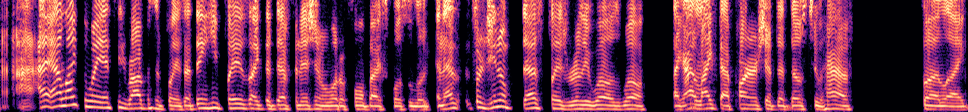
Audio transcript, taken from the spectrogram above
I, I, like the way Antonee Robinson plays. I think he plays like the definition of what a fullback's supposed to look. And that Sergiño Dest plays really well as well. Like I like that partnership that those two have. But like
